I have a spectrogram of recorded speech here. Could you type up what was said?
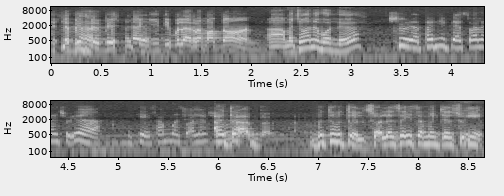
Lebih-lebih Macam- lagi di bulan Ramadan. Ah, macam mana bonda? Syuk nak tanya kat soalan Syuk ya? Okey, sama soalan Syuk. Ah, tak, betul-betul. Soalan saya sama macam Suib.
